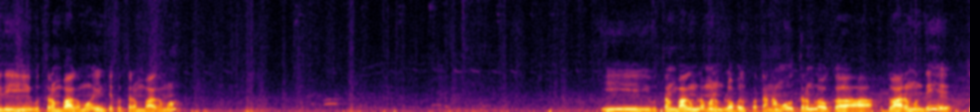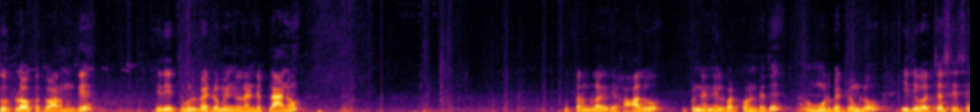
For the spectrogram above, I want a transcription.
ఇది ఉత్తరం భాగము ఇంటికి ఉత్తరం భాగము. ఈ ఉత్తరం భాగంలో మనం లోపలికి పోతున్నాము. ఉత్తరంలో ఒక ద్వారం ఉంది తూర్పులో ఒక ద్వారం ఉంది. ఇది త్రిబుల్ బెడ్రూమ్ ఇల్లు అండి ప్లాను. ఉత్తరంలో ఇది హాలు. ఇప్పుడు నేను నిలబడుకోండేది మూడు బెడ్రూమ్లు. ఇది వచ్చేసేసి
